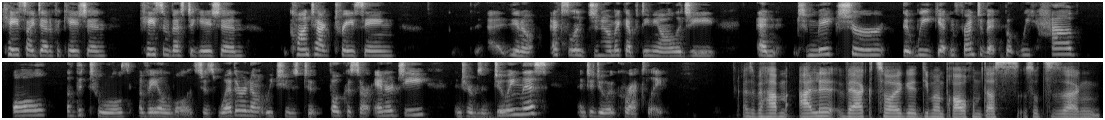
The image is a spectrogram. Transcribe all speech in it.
case identification case investigation contact tracing you know excellent genomic epidemiology and to make sure that we get in front of it. But we have all of the tools available. It's just whether or not we choose to focus our energy in terms of doing this and to do it correctly. Also wir haben alle Werkzeuge, die man braucht, um das sozusagen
